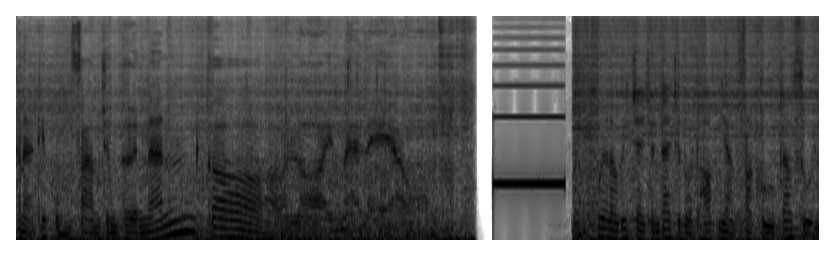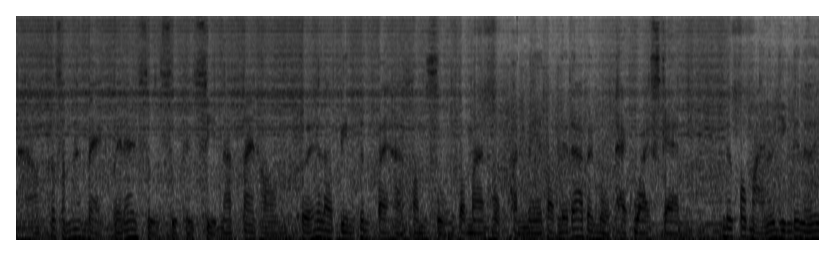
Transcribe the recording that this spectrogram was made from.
ขณะที่ผมฟาร์มจนเพลินนั้น ก็ลอยมาแล้ว เมื่อเราวิจัยจนได้จรวดท็อปอย่างฟราคู90 แล้ว ก็สามารถแบกไปได้สูงสุดถึง 4 นัดใต้ท้อง โดยให้เราบินขึ้นไปหาความสูงประมาณ 6,000 เมตรปรับเรดาร์เป็นโหมดแท็กไวสแกนเลือกเป้าหมายแล้วยิงได้เลย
